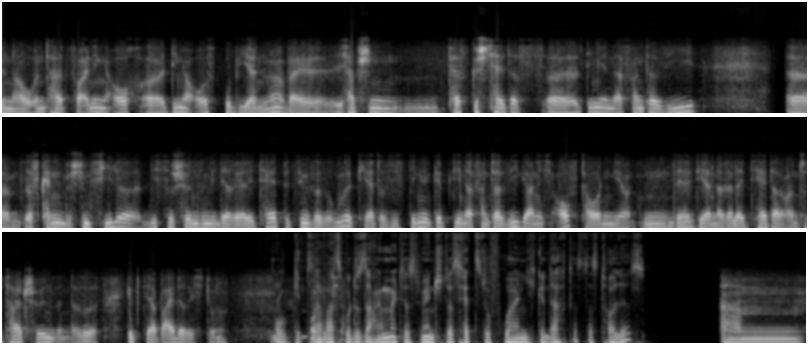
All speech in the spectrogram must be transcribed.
Genau, und halt vor allen Dingen auch äh, Dinge ausprobieren, ne? weil ich habe schon festgestellt, dass äh, Dinge in der Fantasie ähm, das kennen bestimmt viele, nicht so schön sind wie in der Realität, beziehungsweise umgekehrt, dass es Dinge gibt, die in der Fantasie gar nicht auftauen, die, die in der Realität aber total schön sind. Also gibt es ja beide Richtungen. Oh, gibt es da was, wo du sagen möchtest, Mensch, das hättest du vorher nicht gedacht, dass das toll ist? Ähm,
